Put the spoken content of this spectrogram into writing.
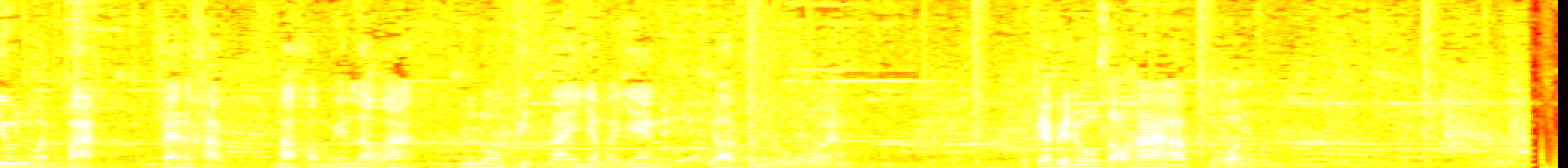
นิวหนวดฝากแฟนคลับ มาคอมเมนต์เราว่ายูโรปิดไลฟ์อย่ามาแย่งยอดคนดูว่างั้นโอเคไปดูเสาห้าครับทุกคนบ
